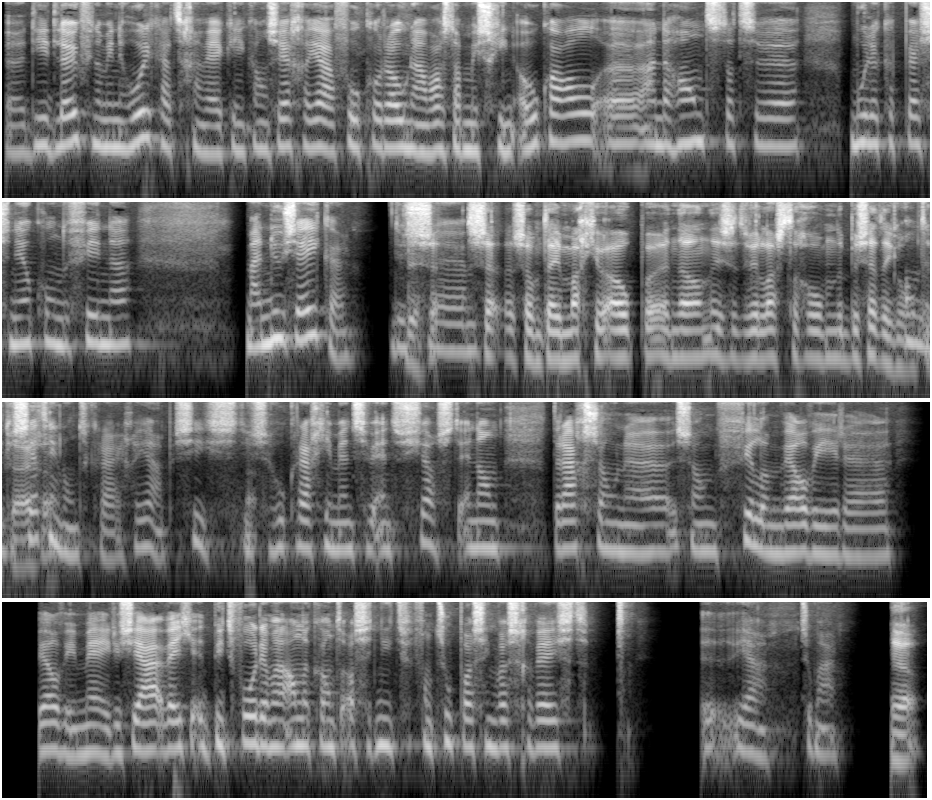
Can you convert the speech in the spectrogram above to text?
Uh, die het leuk vinden om in de horeca te gaan werken. Je kan zeggen, ja, voor corona was dat misschien ook al uh, aan de hand dat we moeilijker personeel konden vinden. Maar nu zeker. Dus, Dus eh, zo- zometeen mag je open en dan is het weer lastig om de bezetting rond om de te krijgen. bezetting rond te krijgen, ja, precies. Dus hoe krijg je mensen weer enthousiast? En dan draagt zo'n eh, zo'n film wel weer, eh, wel weer mee. Dus ja, weet je, het biedt voordeel. Maar aan de andere kant, als het niet van toepassing was geweest, eh, ja, doe maar. Ja.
